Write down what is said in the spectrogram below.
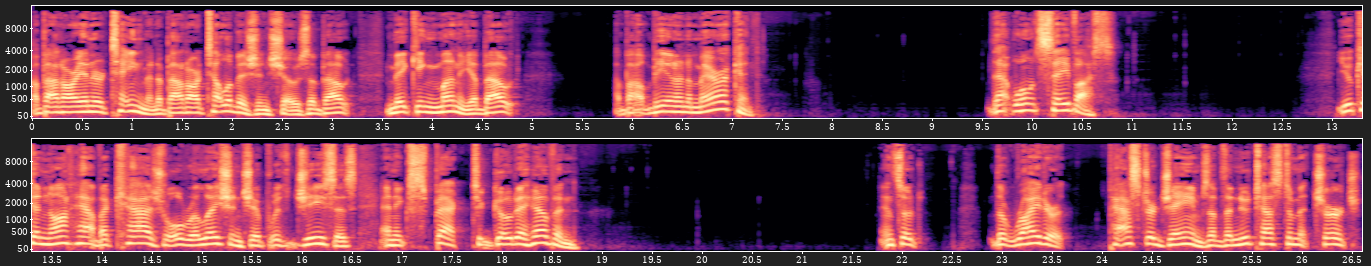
about our entertainment, about our television shows, about making money, about, about being an American. That won't save us. You cannot have a casual relationship with Jesus and expect to go to heaven. And so the writer, Pastor James of the New Testament church,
